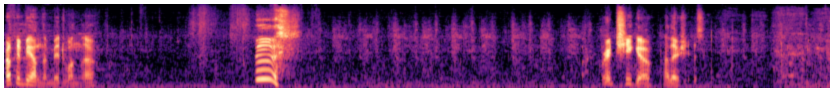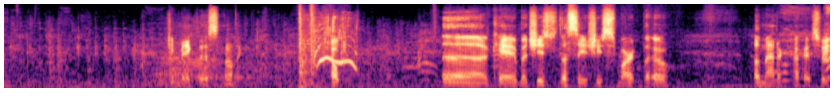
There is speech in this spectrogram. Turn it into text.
Probably be on the mid one, though. Where'd she go? Oh, there she is. Did she make this? I don't think. Nope. Uh, okay, but she's. Let's see, she's smart, though. Doesn't matter. Okay, sweet.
